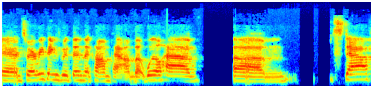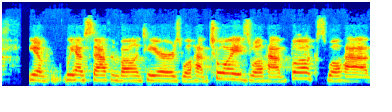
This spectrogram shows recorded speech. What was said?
and so everything's within the compound, but we'll have um staff, you know, we have staff and volunteers, we'll have toys, we'll have books, we'll have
